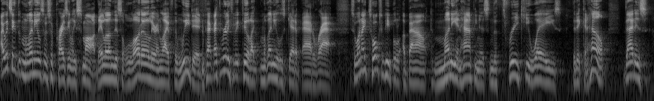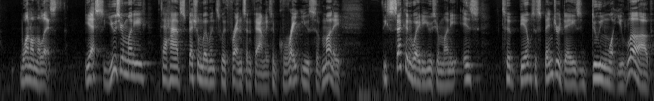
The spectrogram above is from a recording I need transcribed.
I would say that millennials are surprisingly smart. They learned this a lot earlier in life than we did. In fact, I really feel like millennials get a bad rap. So when I talk to people about money and happiness and the three key ways that it can help, that is one on the list. Yes, use your money to have special moments with friends and family. It's a great use of money. The second way to use your money is to be able to spend your days doing what you love.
